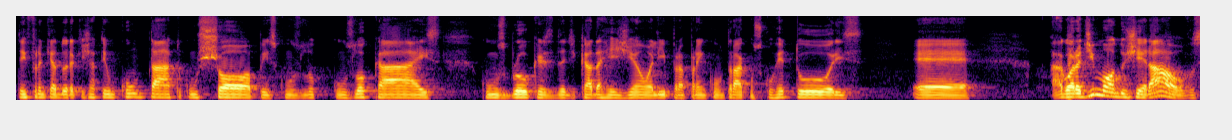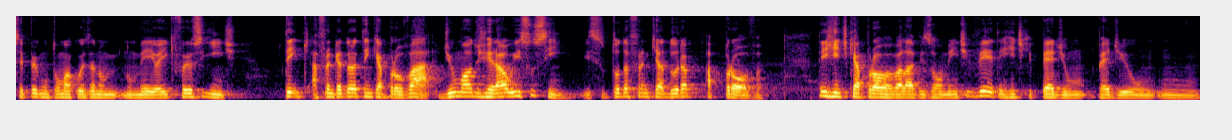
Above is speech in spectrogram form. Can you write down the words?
Tem franqueadora que já tem um contato com shoppings, com os, com os locais, com os brokers de cada região ali para encontrar com os corretores. É... Agora, de modo geral, você perguntou uma coisa no, no meio aí que foi o seguinte: tem, a franqueadora tem que aprovar? De um modo geral, isso sim. Isso toda franqueadora aprova. Tem gente que aprova, vai lá visualmente ver, tem gente que pede um, pede um, um,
